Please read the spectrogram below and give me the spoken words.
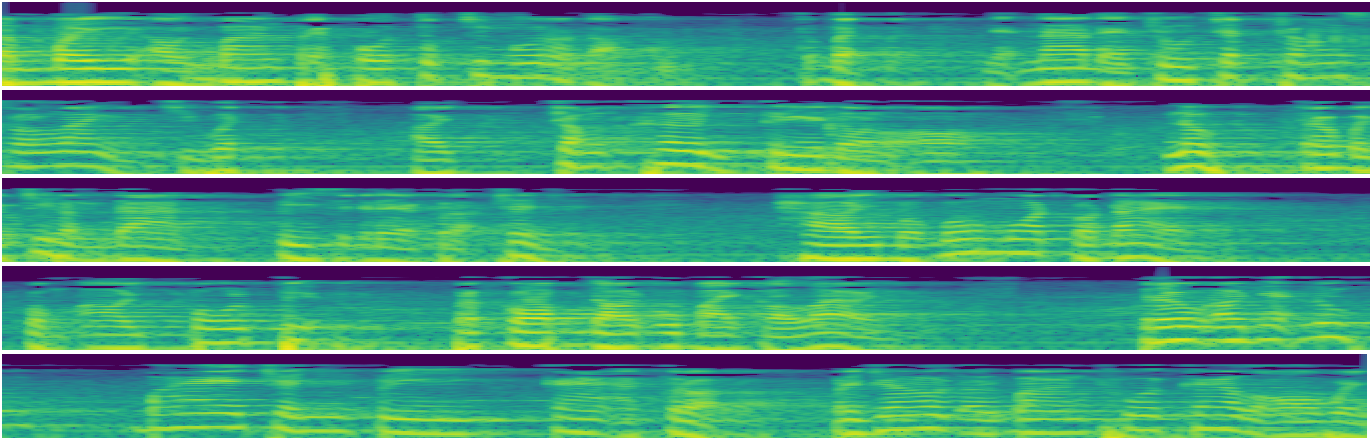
ដើម្បីឲ្យបានព្រះពរទុកជាមរតកត្បិតអ្នកណាដែលចូលចិត្តចង់ស្រឡាញ់ជីវិតហើយចង់ឃើញគ្រាដ៏ល្អ នោះត្រូវបញ្ជិះអណ្ដាតពីសេចក្តីអាក្រក់ចេញ ហើយបបោមាត់ក៏ដែរកុំឲ្យពោលពាក្យប្រកបដោយឧបាយកលឡើយត្រូវឲ្យអ្នកនោះបែរចេញពីការអាក្រក់ប្រយោជន៍ឲ្យបានធ្វើការល្អវិញ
